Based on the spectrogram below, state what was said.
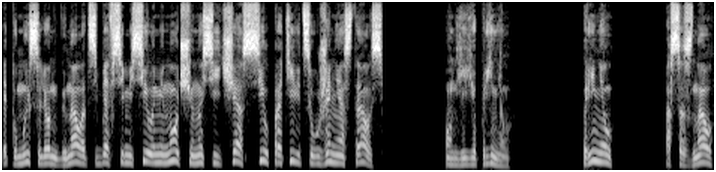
Эту мысль он гнал от себя всеми силами ночью, но сейчас сил противиться уже не осталось. Он ее принял. Принял, осознал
